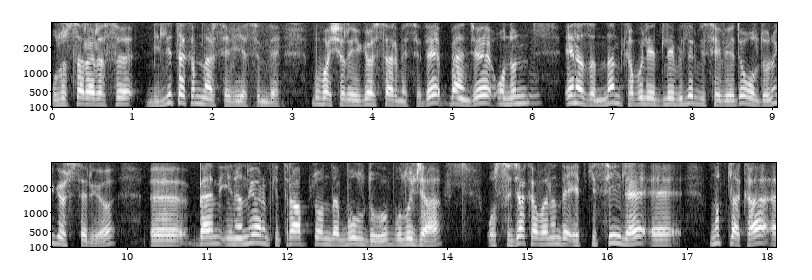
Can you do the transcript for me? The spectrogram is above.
Uluslararası milli takımlar seviyesinde bu başarıyı göstermesi de bence onun en azından kabul edilebilir bir seviyede olduğunu gösteriyor. Ee, ben inanıyorum ki Trabzon'da bulduğu, bulacağı o sıcak havanın da etkisiyle e, mutlaka e,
